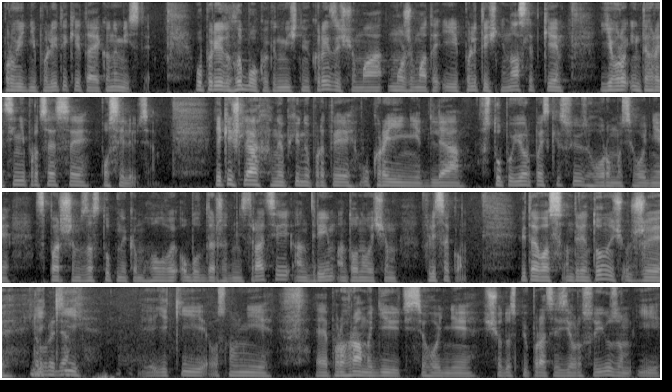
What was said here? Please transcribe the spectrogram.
провідні політики та економісти. У період глибокої економічної кризи, що може мати і політичні наслідки, євроінтеграційні процеси посилюються. Який шлях необхідно пройти Україні для вступу в Європейський Союз? Говоримо сьогодні з першим заступником голови облдержадміністрації Андрієм Антоновичем Флісаком. Вітаю вас, Андрій Антонович. Отже, Добрий які, які основні е, програми діють сьогодні щодо співпраці з Євросоюзом, і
